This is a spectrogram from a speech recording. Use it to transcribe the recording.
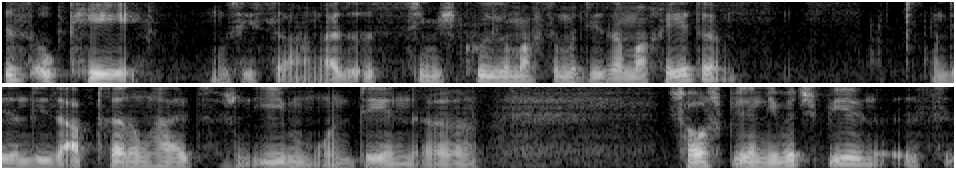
ist okay, muss ich sagen. Also ist ziemlich cool gemacht, so mit dieser Machete. Und dann diese Abtrennung halt zwischen ihm und den äh, Schauspielern, die mitspielen, ist,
